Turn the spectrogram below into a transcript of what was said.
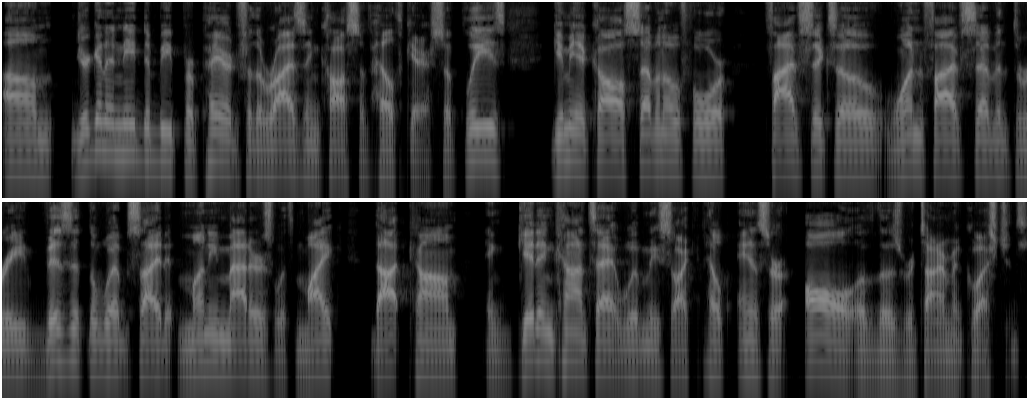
um, you're going to need to be prepared for the rising costs of healthcare. So please give me a call, 704 560 1573. Visit the website at moneymatterswithmike.com and get in contact with me so I can help answer all of those retirement questions.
